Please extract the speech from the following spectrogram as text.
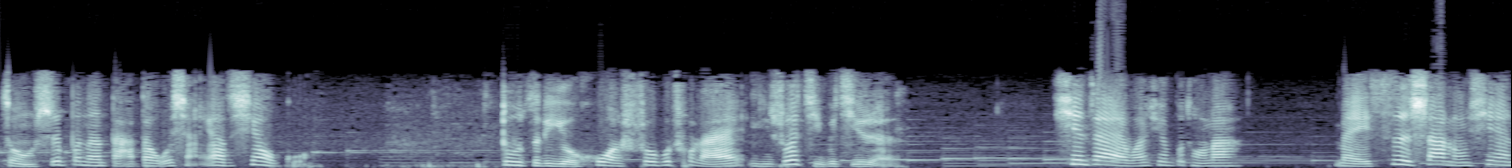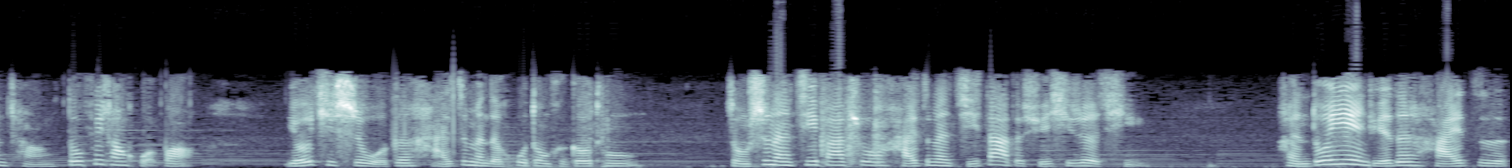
总是不能达到我想要的效果。肚子里有货说不出来，你说急不急人？现在完全不同啦，每次沙龙现场都非常火爆。尤其是我跟孩子们的互动和沟通，总是能激发出孩子们极大的学习热情。很多厌学的孩子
